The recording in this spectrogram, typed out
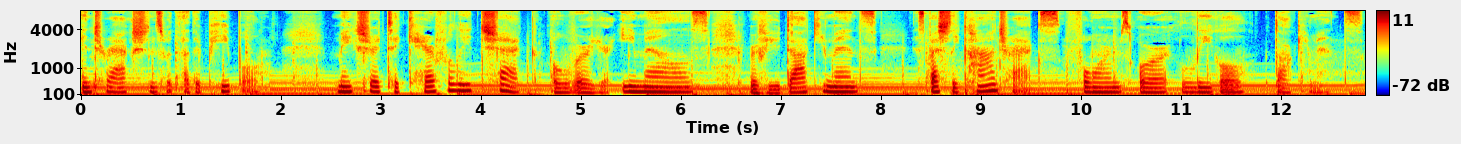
interactions with other people. Make sure to carefully check over your emails, review documents, especially contracts, forms, or legal documents.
